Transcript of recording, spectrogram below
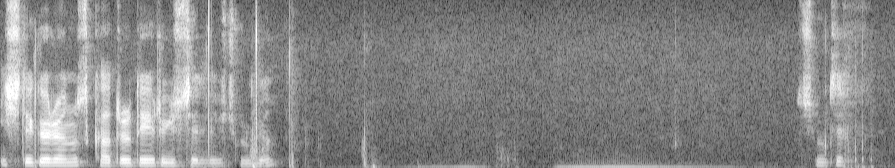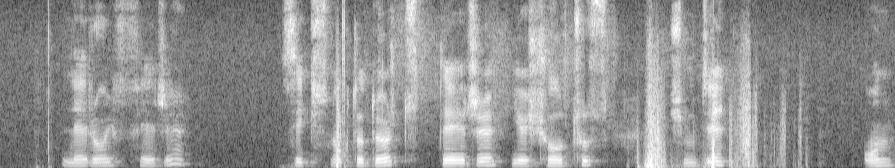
İşte görüyorsunuz kadro değeri 153 milyon. Şimdi Leroy Ferri 8.4 değeri yaşı 30. Şimdi 10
